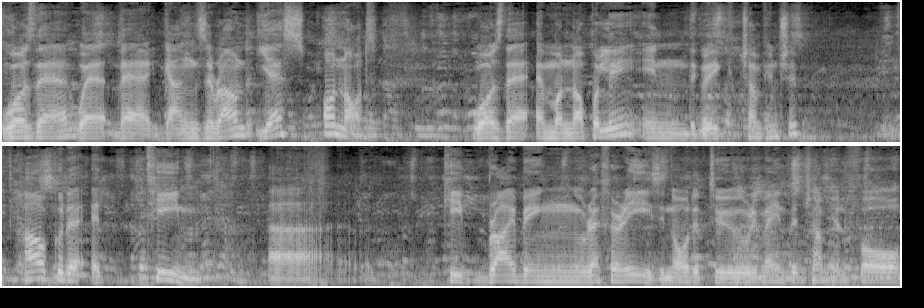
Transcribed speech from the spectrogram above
Was there were there gangs around? Yes or not? Was there a monopoly in the Greek championship? How could a, a team uh, keep bribing referees in order to remain the champion for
